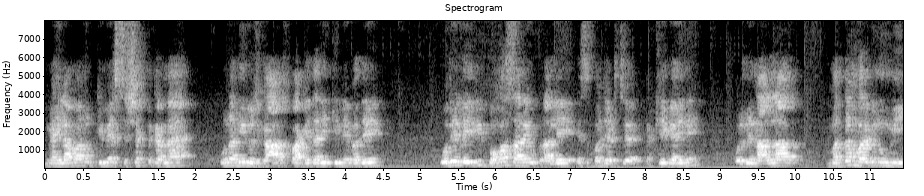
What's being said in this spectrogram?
ਮਹਿਲਾਵਾਂ ਨੂੰ ਕਿਵੇਂ ਸਸ਼ਕਤ ਕਰਨਾ ਹੈ, ਉਹਨਾਂ ਦੀ ਰੋਜ਼ਗਾਰ, ਭਾਗੀਦਾਰੀ ਕਿਵੇਂ ਵਧੇ, ਉਹਦੇ ਲਈ ਵੀ ਬਹੁਤ ਸਾਰੇ ਉਪਰਾਲੇ ਇਸ ਬਜਟ 'ਚ ਰੱਖੇ ਗਏ ਨੇ। ਔਰ ਇਹਦੇ ਨਾਲ ਨਾਲ ਮੱਧਮ ਵਰਗ ਨੂੰ ਵੀ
